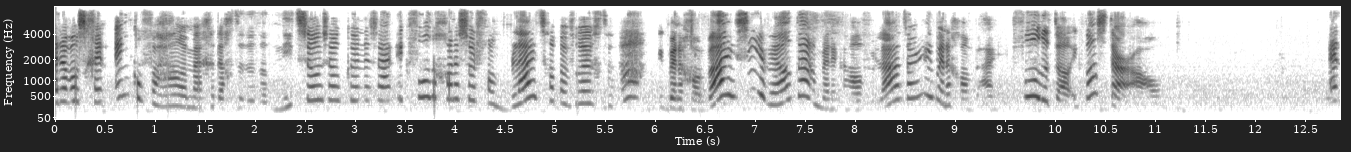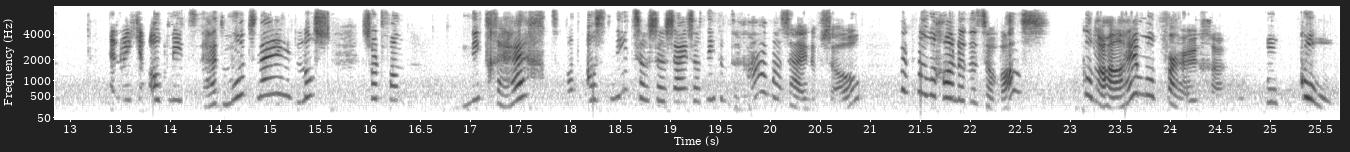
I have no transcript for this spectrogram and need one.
En er was geen enkel verhaal in mijn gedachten dat dat niet zo zou kunnen zijn. Ik voelde gewoon een soort van blijdschap en vreugde. Oh, ik ben er gewoon bij, zie je wel. Daarom ben ik een half uur later. Ik ben er gewoon bij. Ik voelde het al. Ik was daar al. En weet je ook niet, het moet, nee, los, soort van niet gehecht. Want als het niet zo zou zijn, zou het niet een drama zijn of zo. Maar ik wilde gewoon dat het zo was. Ik kon er al helemaal op verheugen. Hoe cool.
